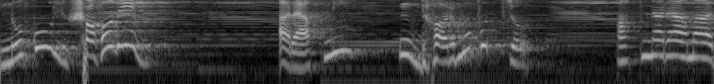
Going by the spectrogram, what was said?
নকুল, সহদেব, আর আপনি ধর্মপুত্র, আপনারা আমার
